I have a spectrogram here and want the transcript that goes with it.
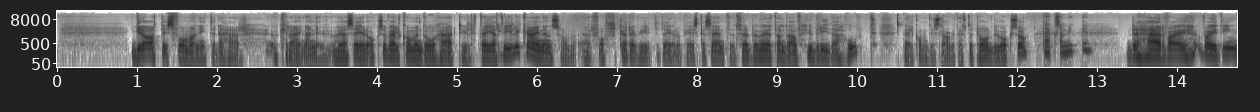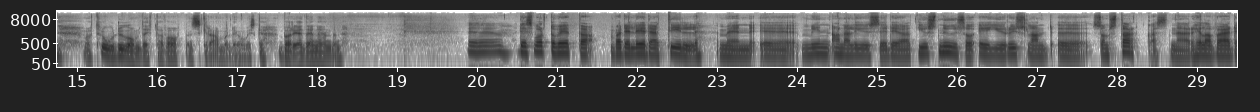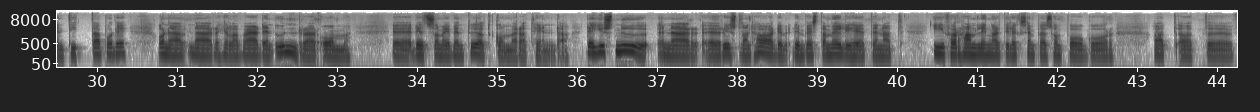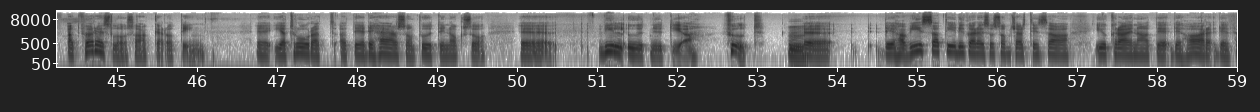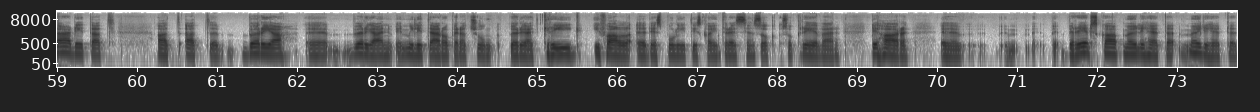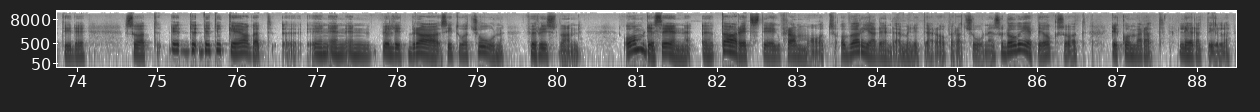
Gratis får man inte det här Ukraina nu. Och jag säger också välkommen då här till Teija Tiilikainen som är forskare vid det Europeiska centret för bemötande av hybrida hot. Välkommen till Slaget efter tolv du också. Tack så mycket. Det här, vad, är, vad, är din, vad tror du om detta vapenskrammel om vi ska börja i den änden? Eh, det är svårt att veta vad det leder till, men eh, min analys är det att just nu så är ju Ryssland eh, som starkast när hela världen tittar på det och när, när hela världen undrar om det som eventuellt kommer att hända. Det är just nu när Ryssland har den bästa möjligheten att i förhandlingar till exempel som pågår att, att, att föreslå saker och ting. Jag tror att, att det är det här som Putin också eh, vill utnyttja fullt. Mm. Eh, det har visat tidigare, så som Kerstin sa, i Ukraina att det, det, har, det är färdigt att, att, att börja, eh, börja en militär operation, börja ett krig ifall eh, dess politiska intressen så, så kräver. Det har eh, beredskap, möjligheter, möjligheter till det. Så att det, det, det tycker jag att eh, en, en, en väldigt bra situation för Ryssland. Om det sen eh, tar ett steg framåt och börjar den där militära operationen så då vet det också att det kommer att leda till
